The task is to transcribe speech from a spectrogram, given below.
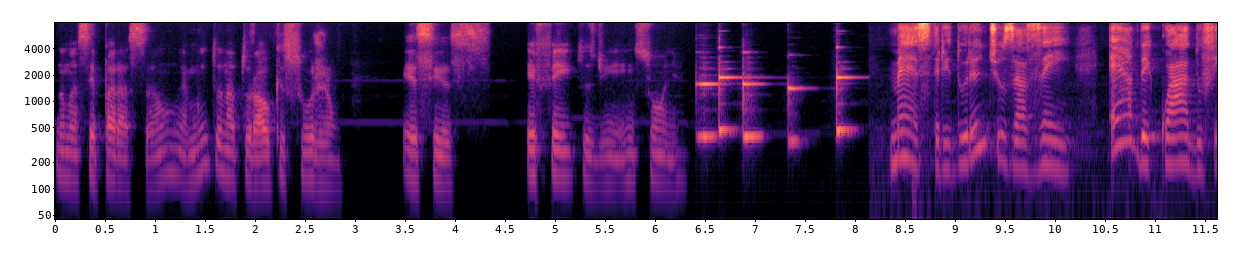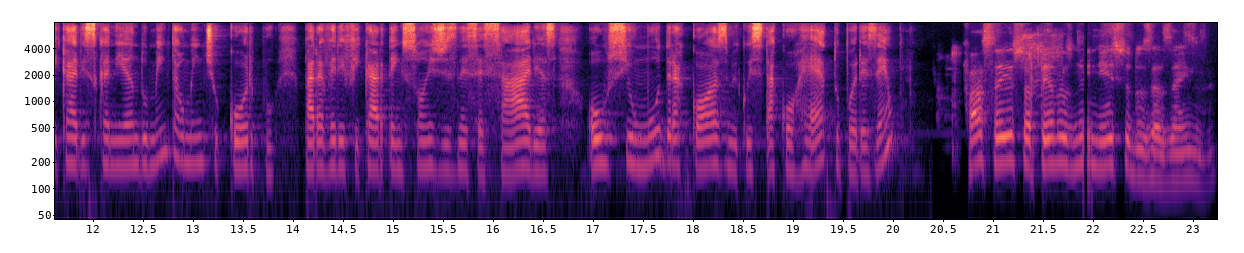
numa separação, é muito natural que surjam esses efeitos de insônia. Mestre, durante o zazen, é adequado ficar escaneando mentalmente o corpo para verificar tensões desnecessárias ou se o mudra cósmico está correto, por exemplo? Faça isso apenas no início do zazen. Né?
